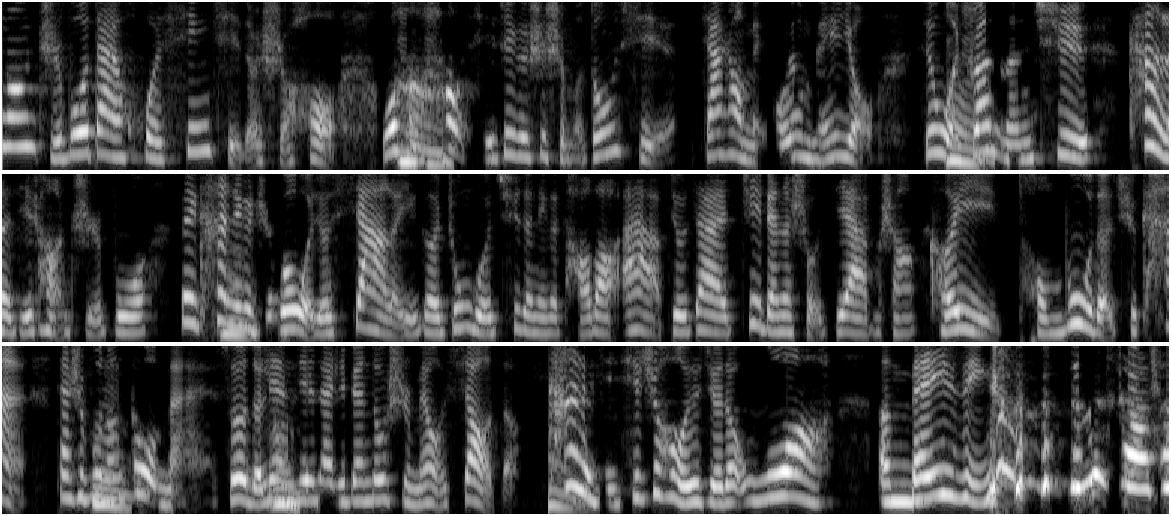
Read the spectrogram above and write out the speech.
刚直播带货兴起的时候，我很好奇这个是什么东西，加上美国又没有，所以我专门去看了几场直播。为看这个直播，我就下了一个中国区的那个淘宝 app，就在这边的手机 app 上可以同步的去看，但是不能购买，所有的链接在这边都是没有效的。看了几期之后，我就觉得哇。Amazing，真的假的？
